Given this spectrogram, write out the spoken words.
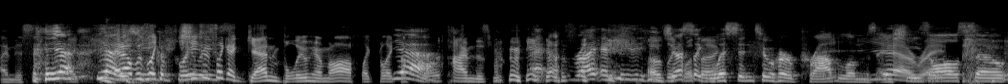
i miss it. yeah, Like, yeah. and I was she like, she just like again blew him off, like for like Yeah. the fourth time this movie. I Uh, was like- right and he, he I was like, just like, the listened to her problems Yeah, and she's right. also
